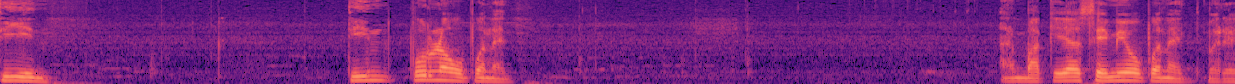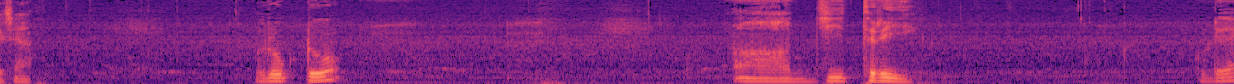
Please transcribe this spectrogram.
तीन. तीन पूर्ण ओपन आहेत. आणि बाकीच्या सेमी ओपन आहेत बऱ्याचशा. रूक टू जी थ्री कुठे?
